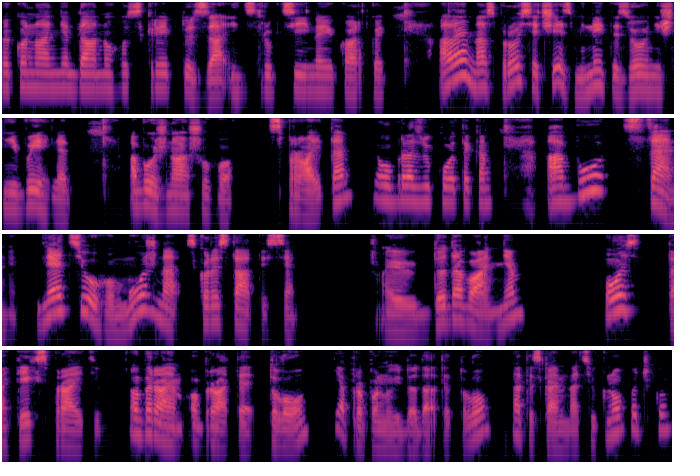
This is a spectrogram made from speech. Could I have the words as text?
виконання даного скрипту за інструкційною карткою, але нас просять ще змінити зовнішній вигляд або ж нашого спрайта образу котика, або сцени. Для цього можна скористатися е, додаванням ось таких спрайтів. Обираємо обрати тло. Я пропоную додати тло. Натискаємо на цю кнопочку.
